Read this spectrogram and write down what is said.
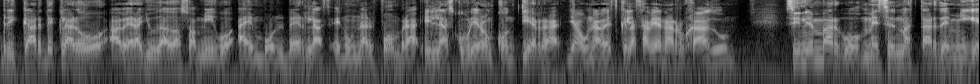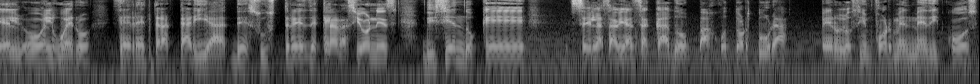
Ricard declaró haber ayudado a su amigo a envolverlas en una alfombra y las cubrieron con tierra ya una vez que las habían arrojado. Sin embargo, meses más tarde, Miguel o el güero se retractaría de sus tres declaraciones, diciendo que se las habían sacado bajo tortura pero los informes médicos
